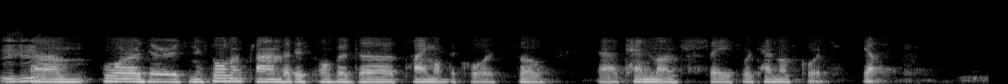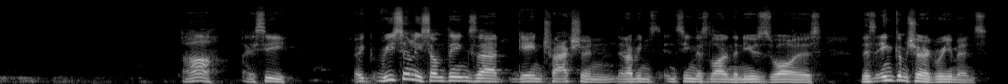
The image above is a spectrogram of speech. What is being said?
mm-hmm. um, or there's an installment plan that is over the time of the course. So uh, 10 months, say for 10 month course. Yeah. Ah, I see. Like recently, some things that gain traction, and I've been seeing this a lot in the news as well, is this income share agreements.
